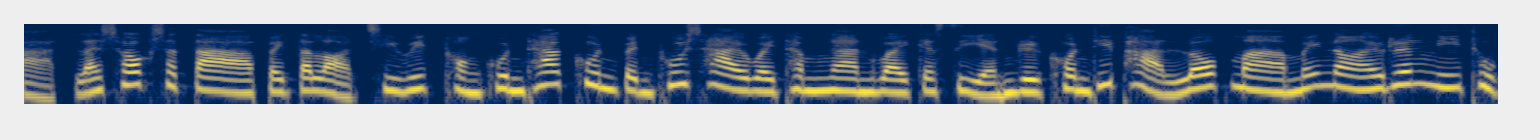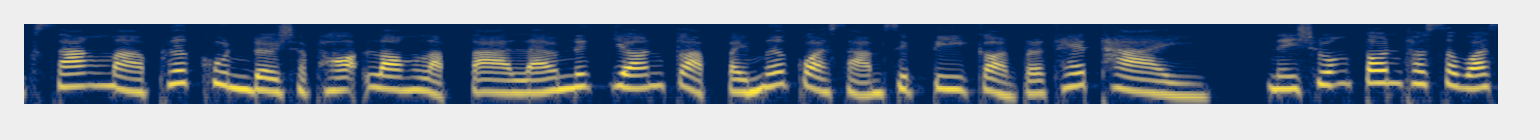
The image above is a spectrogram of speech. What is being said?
าสตร์ และโชคชะตาไปตลอดชีวิตของคุณถ้าคุณเป็นผู้ชายวัยทำงานวัยเกษียณ หรือคนที่ผ่านโลกมาไม่น้อยเรื่องนี้ถูกสร้างมาเพื่อคุณโดยเฉพาะลองหลับตาแล้วนึกย้อนกลับไปเมื่อกว่า 30 ปีก่อนประเทศไทย ในช่วงต้นทศวรรษ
